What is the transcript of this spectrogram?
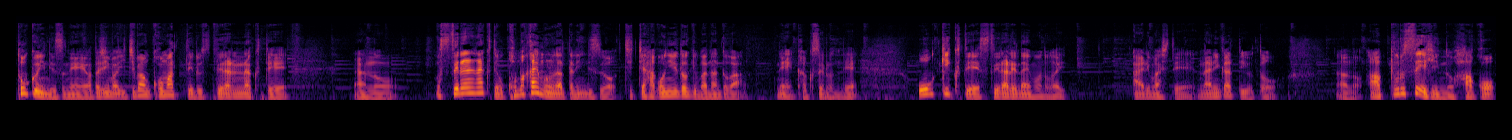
特にですね私今一番困ってる捨てられなくてあの捨てられなくても細かいものだったらいいんですよ。ちっちゃい箱に入れとけばなんとかね隠せるんで。大きくて捨てられないものがありまして何かっていうとあのアップル製品の箱。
